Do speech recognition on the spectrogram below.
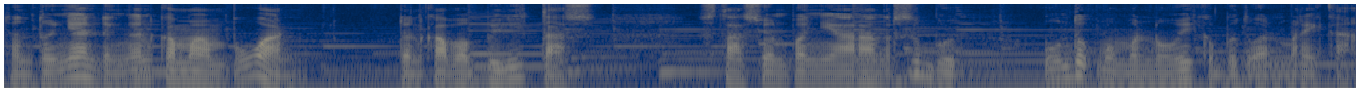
tentunya dengan kemampuan dan kapabilitas stasiun penyiaran tersebut untuk memenuhi kebutuhan mereka.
